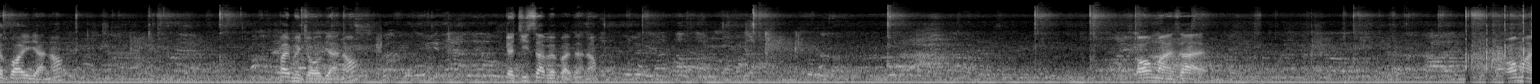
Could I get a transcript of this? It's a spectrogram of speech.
က်သွားပြီဗျာနော်ပိုက်မကြောဗျာနော်ကက်ကြီးစားပဲပါဗျာနော်ကောင်းပါစားကောင်းပါ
